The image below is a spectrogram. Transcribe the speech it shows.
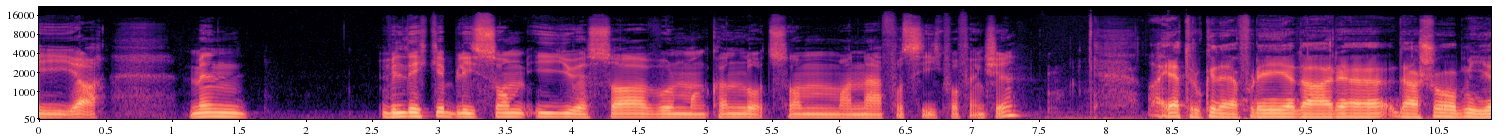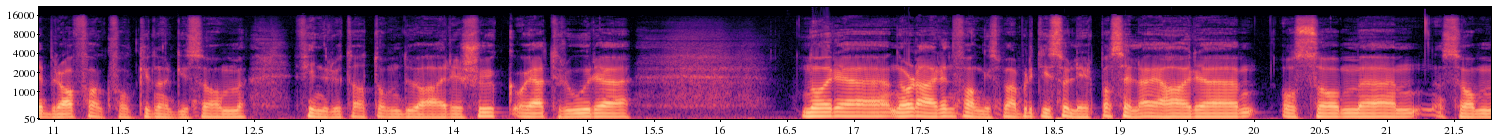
Ja, men vil det ikke bli som i USA, hvor man kan låte som man er for syk for fengsel? Nei, jeg tror ikke det. fordi det er, eh, det er så mye bra fagfolk i Norge som finner ut at om du er sjuk. Og jeg tror eh, når, eh, når det er en fange som er blitt isolert på cella, jeg har, og som, som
